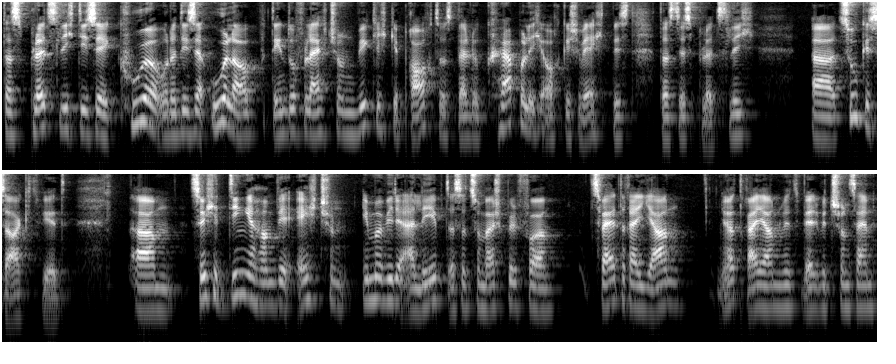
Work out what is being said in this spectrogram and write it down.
dass plötzlich diese Kur oder dieser Urlaub, den du vielleicht schon wirklich gebraucht hast, weil du körperlich auch geschwächt bist, dass das plötzlich äh, zugesagt wird. Ähm, solche Dinge haben wir echt schon immer wieder erlebt. Also zum Beispiel vor zwei, drei Jahren, ja, drei Jahren wird es schon sein,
